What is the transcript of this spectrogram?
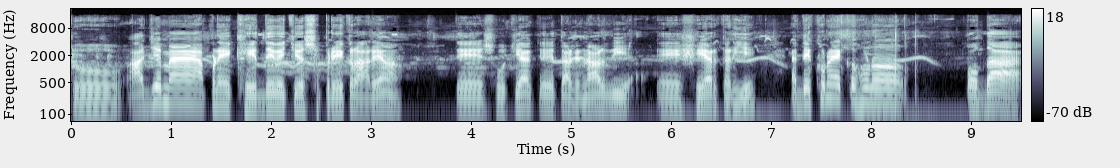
ਤੋ, ਅੱਜ ਮੈਂ ਆਪਣੇ ਖੇਤ ਦੇ ਵਿੱਚ ਸਪਰੇਅ ਕਰਾ ਰਿਹਾ ਤੇ ਸੋਚਿਆ ਕਿ ਤੁਹਾਡੇ ਨਾਲ ਵੀ ਇਹ ਸ਼ੇਅਰ ਕਰੀਏ। ਇਹ ਦੇਖੋ ਨਾ, ਇੱਕ ਹੁਣ ਪੌਦਾ,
